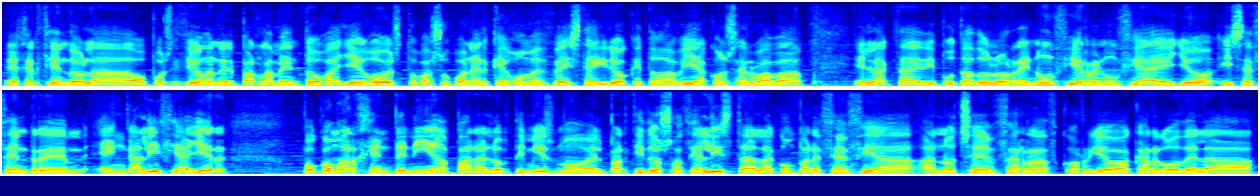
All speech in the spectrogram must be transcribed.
ejerciendo la oposición en el Parlamento gallego. Esto va a suponer que Gómez Besteiro, que todavía conservaba el acta de diputado, lo renuncie, renuncia a ello y se centre en Galicia. Ayer poco margen tenía para el optimismo el Partido Socialista. La comparecencia anoche en Ferraz corrió a cargo de la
